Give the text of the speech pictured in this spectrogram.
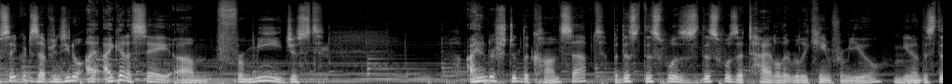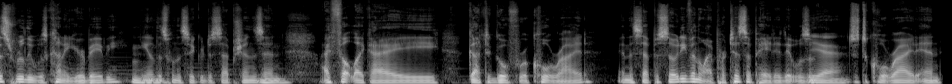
Sacred deceptions, you know, I, I gotta say, um, for me, just I understood the concept, but this this was this was a title that really came from you. You know, mm-hmm. this this really was kind of your baby. You know, mm-hmm. this one, the sacred deceptions, and mm-hmm. I felt like I got to go for a cool ride in this episode, even though I participated. It was a, Yeah. just a cool ride, and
